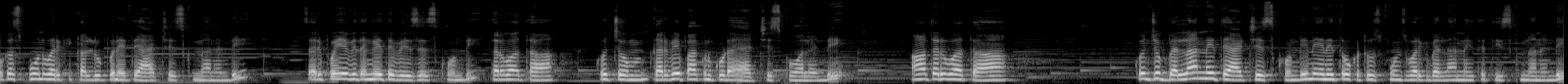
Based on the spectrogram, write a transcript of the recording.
ఒక స్పూన్ వరకు కల్లుప్పుని అయితే యాడ్ చేసుకున్నానండి. సరిపోయే విధంగా అయితే వేసేసుకోండి. తర్వాత కొంచెం కరివేపాకును కూడా యాడ్ చేసుకోవాలండి. ఆ తర్వాత కొంచెం బెల్లాన్ని అయితే యాడ్ చేసుకోండి. నేనైతే ఒక టూ స్పూన్స్ వరకు బెల్లాన్ని అయితే తీసుకున్నానండి.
